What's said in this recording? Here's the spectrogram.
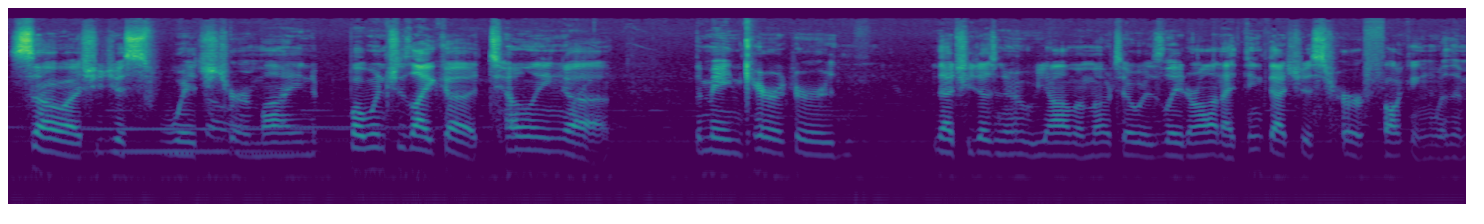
so uh, she just switched her mind. But when she's like uh, telling uh, the main character that she doesn't know who Yamamoto is later on, I think that's just her fucking with him.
